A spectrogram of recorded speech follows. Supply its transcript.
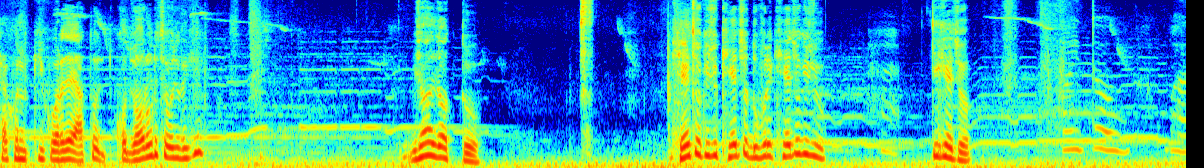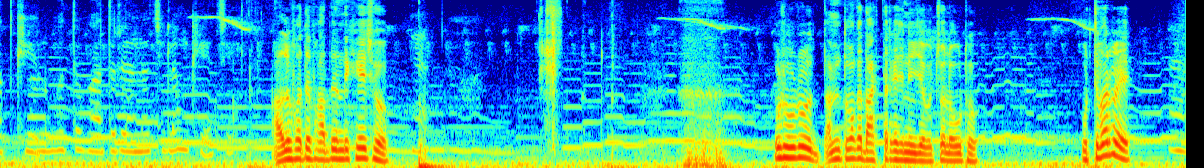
এখন কি করা যায়? এত জ্বর উঠছে ওই যে দেখি। বিশাল জ্বর তো। খেয়েছো কিছু? খেয়েছো? দুপুরে খেয়েছো কিছু? কি খেয়েছো? ওই তো ভাত খেয়ে ভাতে ভাত এনেছিলাম খেয়েছি। আলু ভাতে ভাত এনে খেয়েছো? উঠো উঠো আমি তোমাকে ডাক্তার কাছে নিয়ে যাব। চলো উঠো। উঠতে পারবে? হ্যাঁ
